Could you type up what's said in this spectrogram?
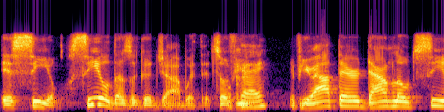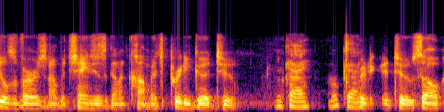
is Seal. Seal does a good job with it. So if okay. you if you're out there, download Seal's version of "A Change Is Gonna Come." It's pretty good too. Okay. Okay. Pretty good too. So,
